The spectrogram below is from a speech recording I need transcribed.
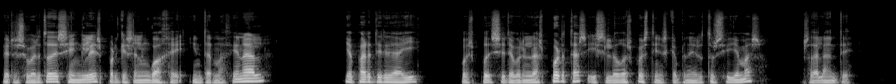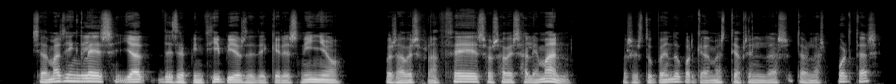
Pero sobre todo ese inglés porque es el lenguaje internacional y a partir de ahí, pues, pues se te abren las puertas y si luego después tienes que aprender otros idiomas, pues adelante. Si además de inglés ya desde principios, desde que eres niño, pues sabes francés o sabes alemán, pues estupendo porque además te abren las, las puertas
